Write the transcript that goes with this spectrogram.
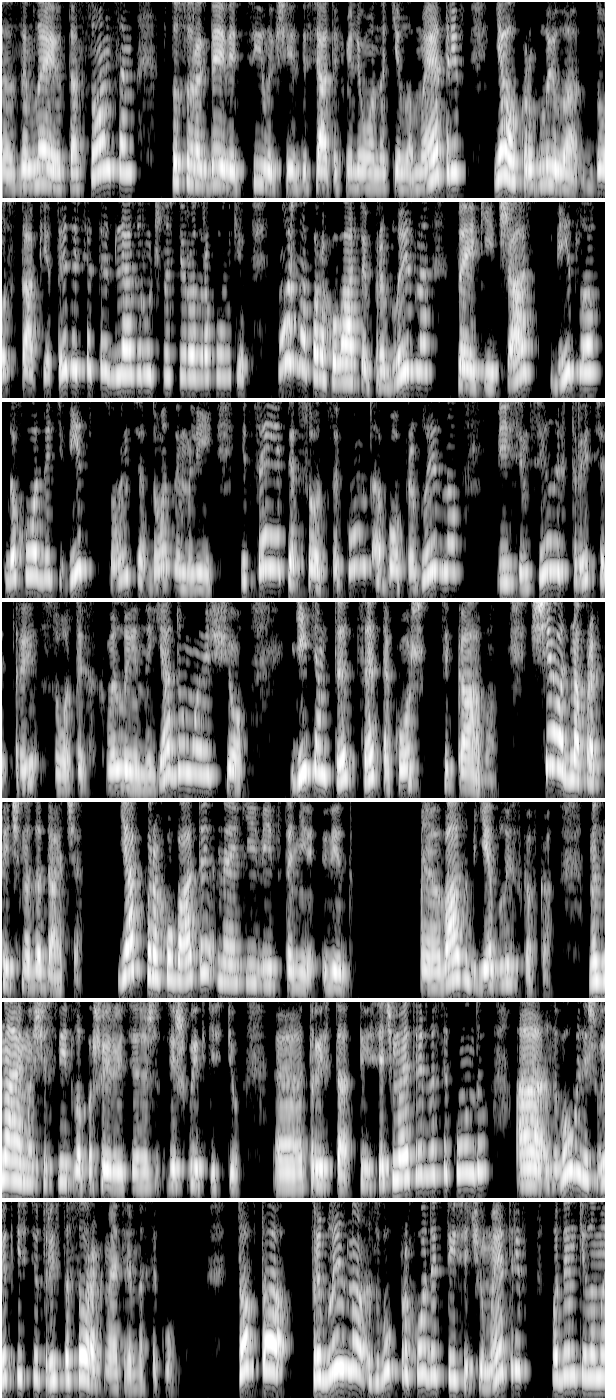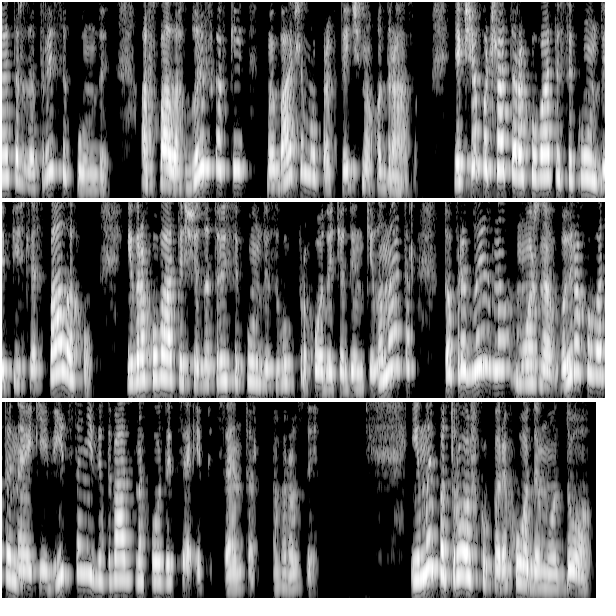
землею та Сонцем 149,6 мільйона кілометрів. Я округлила до 150 для зручності розрахунків. Можна порахувати приблизно, за який час світло доходить від Сонця до Землі. І це є 500 секунд або приблизно 8,33 хвилини. Я думаю, що Дітям це також цікаво. Ще одна практична задача: як порахувати, на якій відстані від е, вас б'є блискавка. Ми знаємо, що світло поширюється зі швидкістю е, 300 тисяч метрів за секунду, а звук зі швидкістю 340 метрів на секунду. Тобто приблизно звук проходить 1000 метрів 1 кілометр за 3 секунди, а спалах блискавки ми бачимо практично одразу. Якщо почати рахувати секунди після спалаху і врахувати, що за 3 секунди звук проходить 1 кілометр, то приблизно можна вирахувати, на якій відстані від вас знаходиться епіцентр грози. І ми потрошку переходимо до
